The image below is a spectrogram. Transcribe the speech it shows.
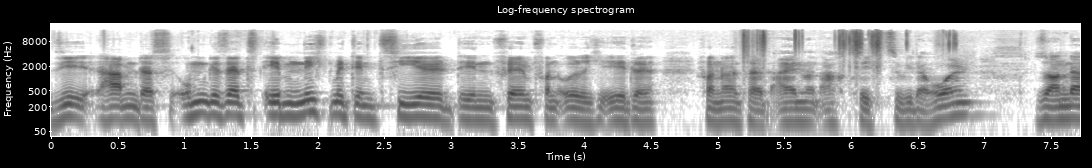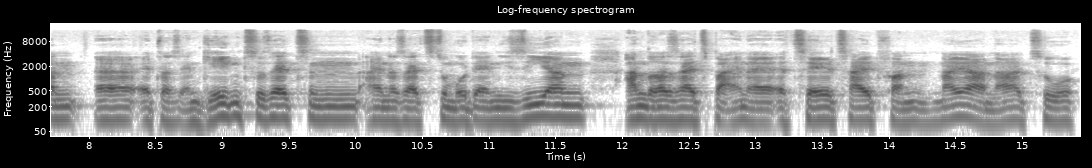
sie haben das umgesetzt, eben nicht mit dem Ziel, den Film von Ulrich Edel von 1981 zu wiederholen, sondern äh, etwas entgegenzusetzen, einerseits zu modernisieren, andererseits bei einer Erzählzeit von, naja, nahezu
